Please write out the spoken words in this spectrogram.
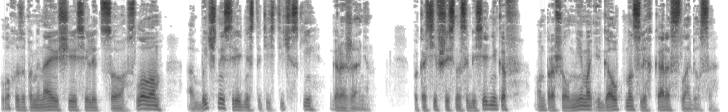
плохо запоминающееся лицо. Словом, обычный среднестатистический горожанин. Покосившись на собеседников, Он прошел мимо, и Гауптман слегка расслабился.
